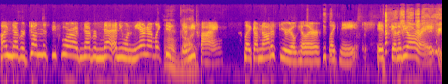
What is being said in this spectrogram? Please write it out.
I've never done this before. I've never met anyone in the air," and I'm like, dude, Oh, it's going to be fine. Like, I'm not a serial killer like Nate. It's going to be all right. Wait,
